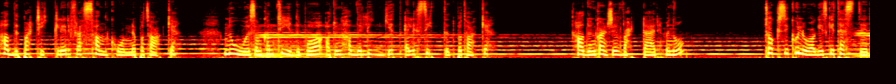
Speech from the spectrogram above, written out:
hadde partikler fra sandkornene på taket, noe som kan tyde på at hun hadde ligget eller sittet på taket. Hadde hun kanskje vært der med noen? Toksikologiske tester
